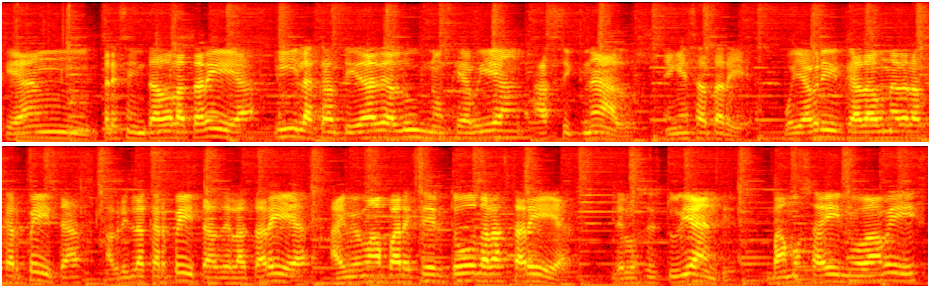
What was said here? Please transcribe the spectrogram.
que han presentado la tarea y la cantidad de alumnos que habían asignado en esa tarea. Voy a abrir cada una de las carpetas, abrir la carpeta de la tarea, ahí me van a aparecer todas las tareas de los estudiantes. Vamos a ir nueva vez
